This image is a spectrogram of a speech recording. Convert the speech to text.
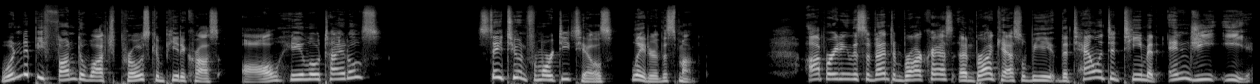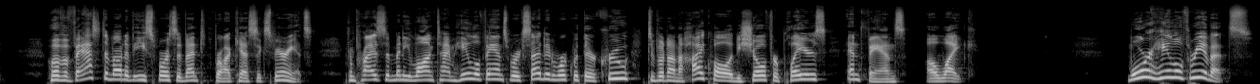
wouldn't it be fun to watch pros compete across all Halo titles? Stay tuned for more details later this month. Operating this event and broadcast, and broadcast will be the talented team at NGE, who have a vast amount of esports event and broadcast experience. Comprised of many longtime Halo fans, we're excited to work with their crew to put on a high quality show for players and fans alike. More Halo 3 events.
